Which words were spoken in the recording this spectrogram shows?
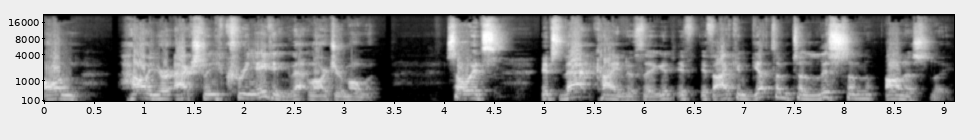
on how you're actually creating that larger moment. So it's it's that kind of thing. If, if I can get them to listen honestly,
